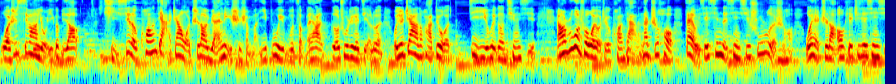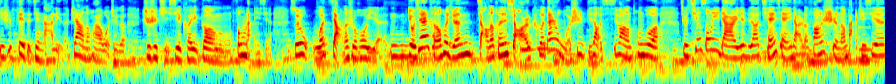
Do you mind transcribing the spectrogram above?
我是希望有一个比较体系的框架，这样我知道原理是什么，一步一步怎么样得出这个结论。我觉得这样的话对我记忆会更清晰。然后如果说我有这个框架了，那之后再有一些新的信息输入的时候，我也知道 OK 这些信息是 fit 进哪里的。这样的话，我这个知识体系可以更丰满一些。所以我讲的时候也，有些人可能会觉得讲的很小儿科，但是我是比较希望通过就轻松一点，也比较浅显一点的方式，能把这些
